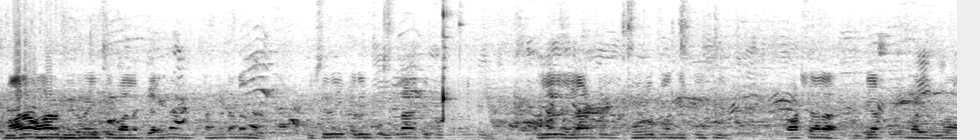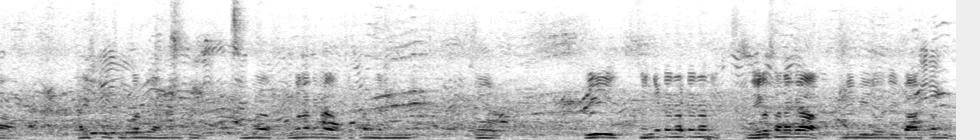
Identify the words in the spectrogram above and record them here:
మానవహారం నిర్వహించి వాళ్ళకి జరిగిన సంఘటనలు విశదీకరించి ఇట్లాంటి పిల్లలకి పిల్లలు ఎలాంటి పోవద్దు అని చెప్పేసి పాఠశాల విద్యార్థులు మరియు మా హై స్కూల్ సిబ్బంది అందరికీ వివరణగా చెప్పడం జరిగింది. సో ఈ సంఘటన నిరసనగా మేము ఈరోజు ఈ కార్యక్రమం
